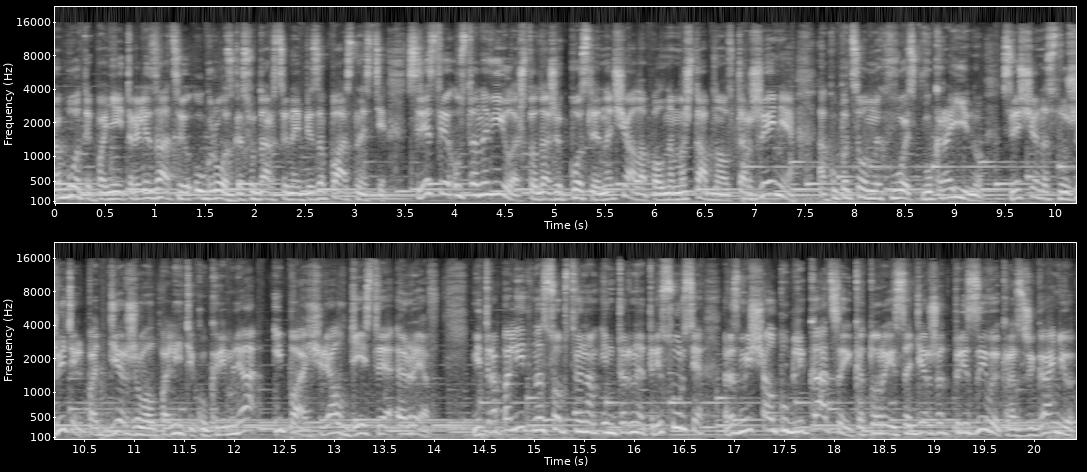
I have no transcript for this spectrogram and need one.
Работы по нейтрализации угроз государственной безопасности, следствие установило, что даже после начала полномасштабного вторжения оккупационных войск в Украину священнослужитель поддерживал политику Кремля и поощрял действия РФ. Митрополит на собственном интернет-ресурсе размещал публикации, которые содержат призывы к разжиганию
